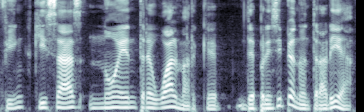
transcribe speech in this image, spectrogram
fin, quizás no entre Walmart, que de principio no entraría,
